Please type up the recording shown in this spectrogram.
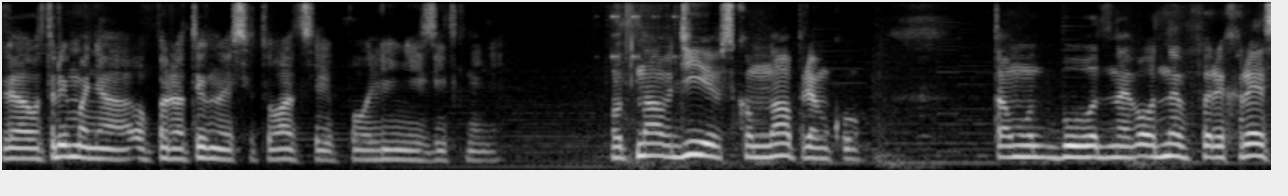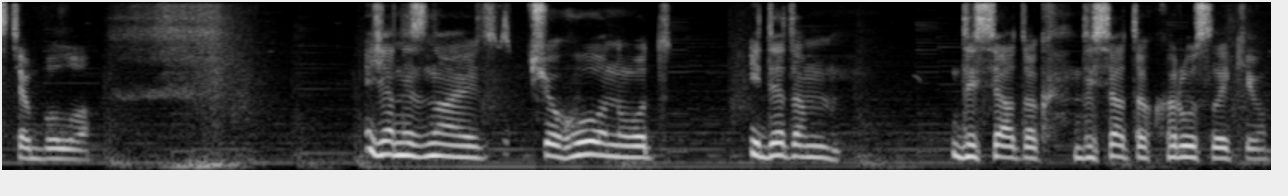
для отримання оперативної ситуації по лінії зіткнення. От на Авдіївському напрямку там було одне, одне перехрестя було. Я не знаю чого, ну от іде там десяток, десяток русликів.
